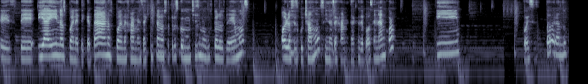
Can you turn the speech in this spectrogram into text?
Este, y ahí nos pueden etiquetar, nos pueden dejar mensajito. Nosotros con muchísimo gusto los leemos o los escuchamos si nos dejan mensajes de voz en Anchor. Y pues todo orando.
